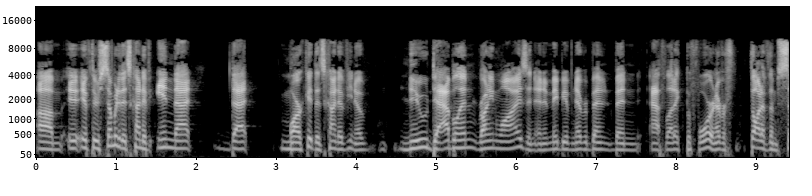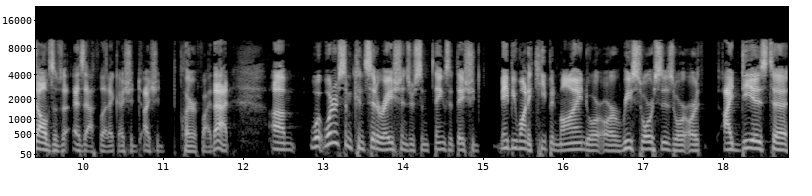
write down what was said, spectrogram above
Um, if there's somebody that's kind of in that that market that's kind of you know new dabbling running wise and, and maybe have never been been athletic before or never thought of themselves as, as athletic. I should i should clarify that. Um, what, what are some considerations or some things that they should maybe want to keep in mind or, or resources or, or ideas to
